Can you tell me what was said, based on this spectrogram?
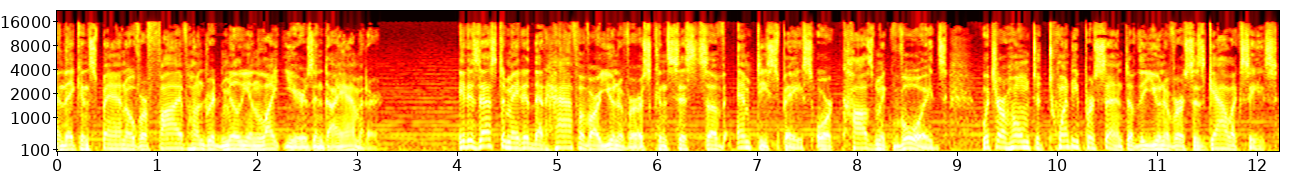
and they can span over 500 million light-years in diameter. It is estimated that half of our universe consists of empty space or cosmic voids, which are home to 20% of the universe's galaxies.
